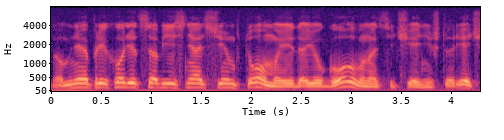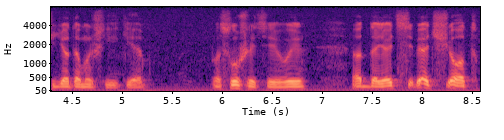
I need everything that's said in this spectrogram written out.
«Но мне приходится объяснять симптомы и даю голову на отсечение, что речь идет о мышьяке. Послушайте, вы отдаете себе отчет».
